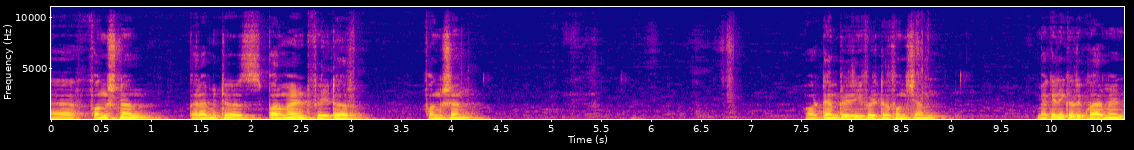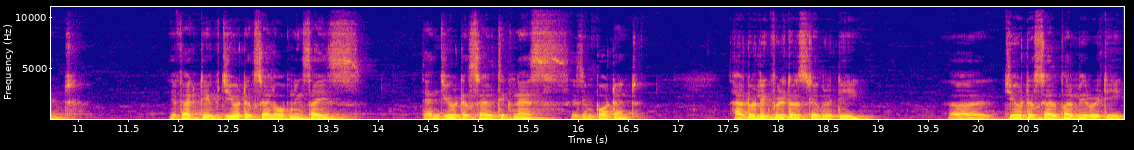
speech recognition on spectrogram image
uh, functional parameters permanent filter function or temporary filter function mechanical requirement effective geotextile opening size then geotextile thickness is important hydraulic filter stability uh, geotextile permeability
